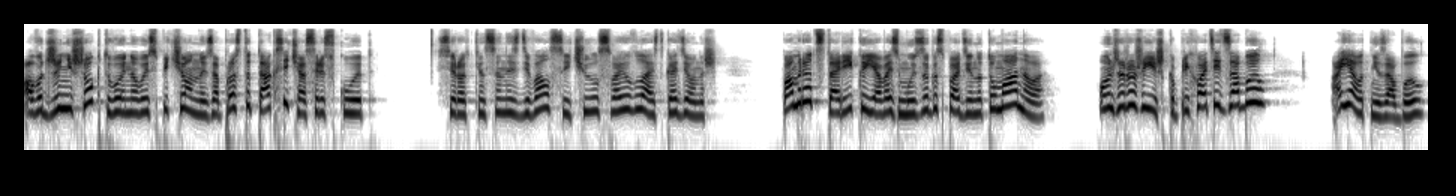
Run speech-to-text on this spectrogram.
а вот женишок твой новоиспеченный за просто так сейчас рискует. Сироткин сын издевался и чуял свою власть, гаденыш. Помрет старик, и я возьмусь за господина Туманова. Он же ружьишко прихватить забыл, а я вот не забыл.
